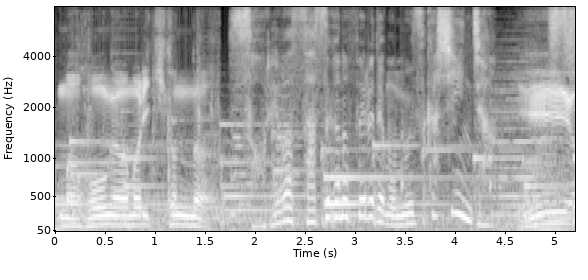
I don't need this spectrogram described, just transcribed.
魔法があまり効かんな。それはさすがのフェルでも難しいんじゃ。いいよ。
